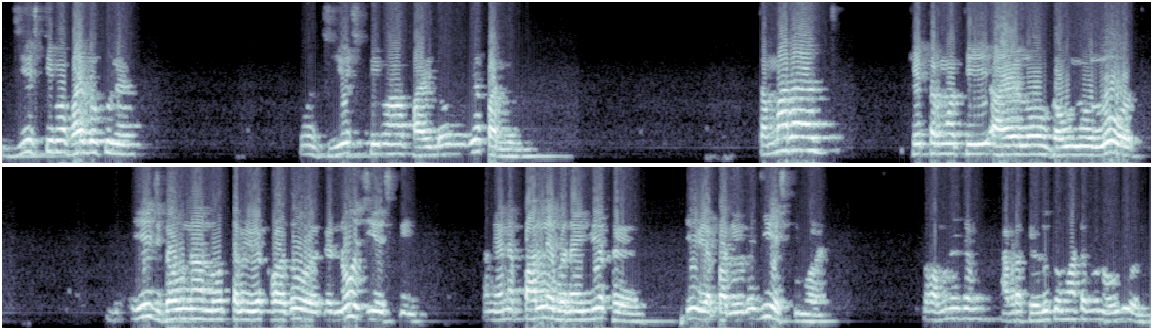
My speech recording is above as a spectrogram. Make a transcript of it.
જીએસટી માં ફાયદો કોને? તો જીએસટી માં ફાયદો વેપારીઓને તમારા જ ખેતરમાંથી આવેલો ઘઉંનો લોટ, એ જ ઘઉંના લોટ તમે વેચવા દો એટલે નો જીએસટી અને એને પાલે બનાવીને વેખે એ વેપારીઓને જીએસટી મળે. તો અમને જેમ આપણા ખેડૂતો માટે પણ હોવું જોઈએ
